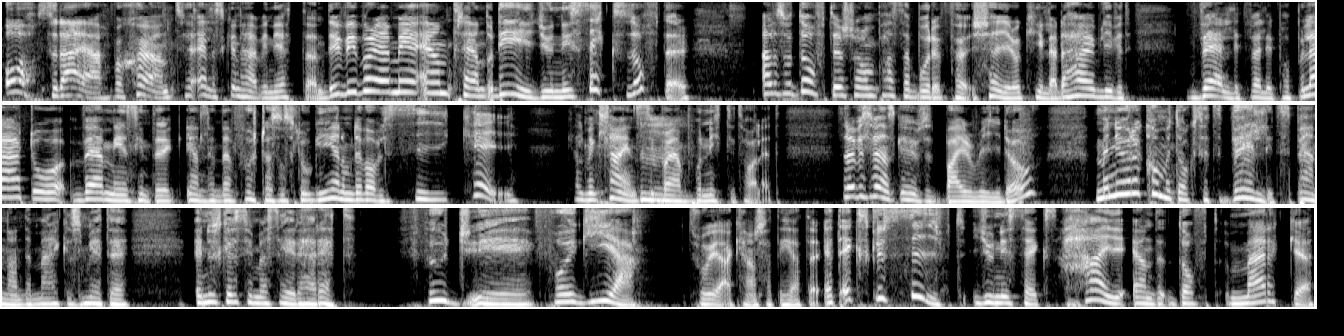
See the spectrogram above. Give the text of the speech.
Åh, sådär ja, vad skönt. Jag älskar den här vignetten. Du, vi börjar med en trend och det är unisex-dofter. Alltså dofter som passar både för tjejer och killar. Det här har blivit väldigt, väldigt populärt och vem minns inte egentligen den första som slog igenom, det var väl CK, Calvin Kleins i början på 90-talet. Sen har vi svenska huset Byredo. Men nu har det kommit också ett väldigt spännande märke som heter, eh, nu ska vi se om jag säger det här rätt, Fuji, Fugia tror jag kanske att det heter. Ett exklusivt unisex high-end doftmärke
